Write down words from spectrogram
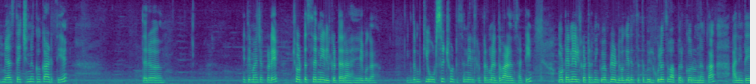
मी आज त्याची नखं काढते तर इथे माझ्याकडे छोटंसं नेल कटर आहे हे बघा. एकदम क्यूटसं छोटंसं नेल कटर मिळतं बाळांसाठी. मोठ्या नेल कटरने किंवा ब्लेड वगैरेचा तर बिलकुलच वापर करू नका. आणि ते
